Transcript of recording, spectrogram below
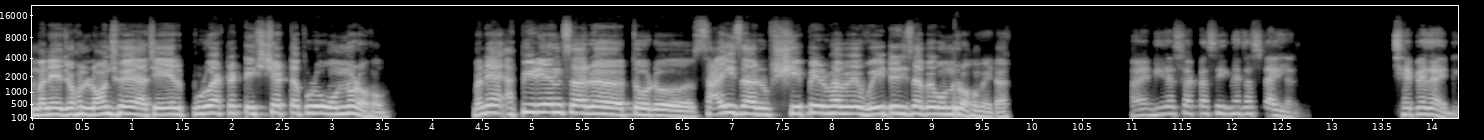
মানে যখন লঞ্চ হয়ে আছে এর পুরো একটা টেক্সচারটা পুরো অন্যরকম। মানে অ্যাপিরিয়েন্স আর তোর সাইজ আর শেপের ভাবে ওয়েটের হিসাবে অন্যরকম এটা। মানে নিজস্ব একটা সিগনেচার স্টাইল আছে। ছেপে যায়নি।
